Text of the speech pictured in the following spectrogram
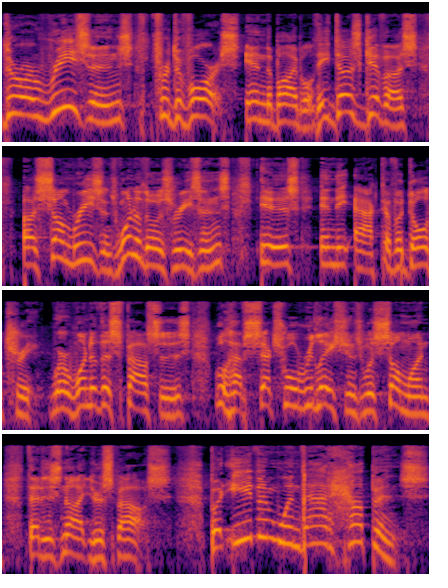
There are reasons for divorce in the Bible. He does give us uh, some reasons. One of those reasons is in the act of adultery, where one of the spouses will have sexual relations with someone that is not your spouse. But even when that happens,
